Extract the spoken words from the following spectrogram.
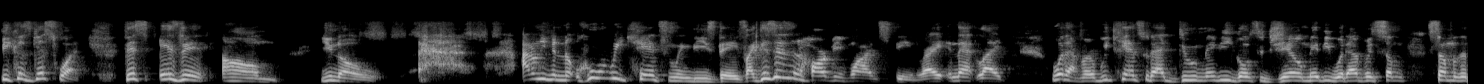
because guess what? This isn't, um, you know, I don't even know who are we canceling these days. Like, this isn't Harvey Weinstein, right? And that, like, whatever we cancel that dude maybe he goes to jail maybe whatever some some of the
